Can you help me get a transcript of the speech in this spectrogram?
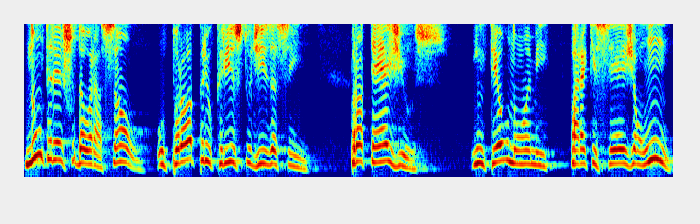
num trecho da oração, o próprio Cristo diz assim: protege-os em teu nome, para que sejam um,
